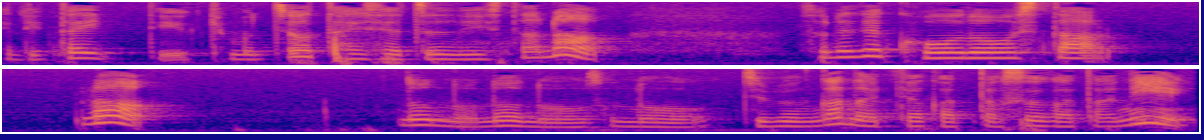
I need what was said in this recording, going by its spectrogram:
やりたいっていう気持ちを大切にしたらそれで行動したらどんどんどんどんその自分がなりたかった姿に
